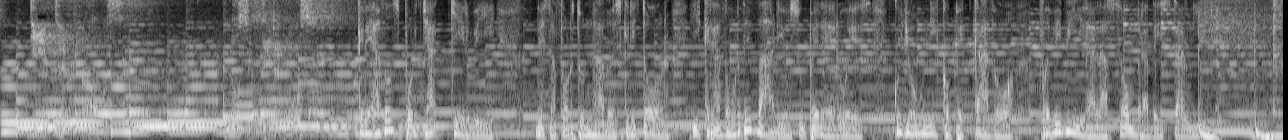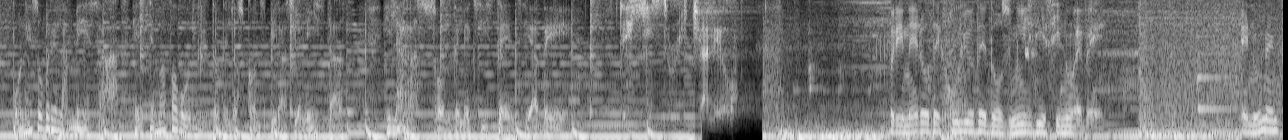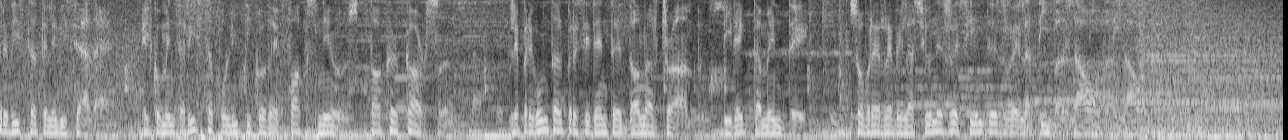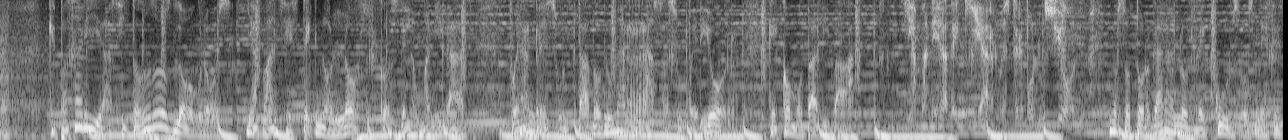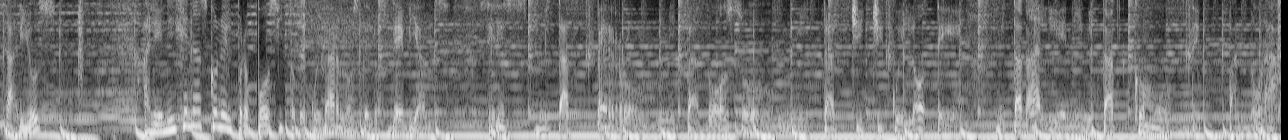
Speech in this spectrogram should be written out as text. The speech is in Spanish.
Los Eternos. Creados por Jack Kirby, desafortunado escritor y creador de varios superhéroes, cuyo único pecado fue vivir a la sombra de Stan Lee. Pone sobre la mesa el tema favorito de los conspiracionistas y la razón de la existencia de The History Channel. Primero de julio de 2019. En una entrevista televisada, el comentarista político de Fox News, Tucker Carlson, le pregunta al presidente Donald Trump directamente sobre revelaciones recientes relativas a ovnis. ¿Qué pasaría si todos los logros y avances tecnológicos de la humanidad fueran resultado de una raza superior que como dádiva y a manera de guiar nuestra evolución nos otorgaran los recursos necesarios? Alienígenas con el propósito de cuidarnos de los Deviants, seres mitad perro, mitad oso, mitad chichicuilote, mitad alien y mitad como de Pandora.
